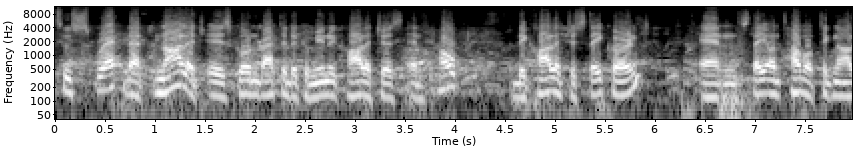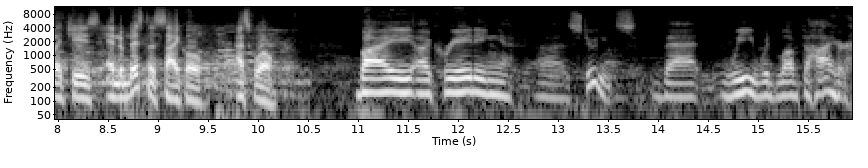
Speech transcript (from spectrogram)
to spread that knowledge is going back to the community colleges and help the college to stay current and stay on top of technologies and the business cycle as well. By uh, creating uh, students that we would love to hire.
